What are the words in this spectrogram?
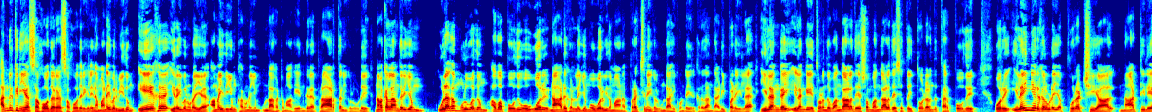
அன்பிற்கினிய சகோதர சகோதரிகளே நம் அனைவர் மீதும் ஏக இறைவனுடைய அமைதியும் கருணையும் உண்டாகட்டுமாக என்கிற பிரார்த்தனைகளோடு நமக்கெல்லாம் தெரியும் உலகம் முழுவதும் அவ்வப்போது ஒவ்வொரு நாடுகள்லையும் ஒவ்வொரு விதமான பிரச்சனைகள் உண்டாகி கொண்டே இருக்கிறது. அந்த அடிப்படையில் இலங்கை இலங்கையை தொடர்ந்து வங்காளதேசம் வங்காளதேசத்தை தொடர்ந்து தற்போது ஒரு இளைஞர்களுடைய புரட்சியால் நாட்டிலே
